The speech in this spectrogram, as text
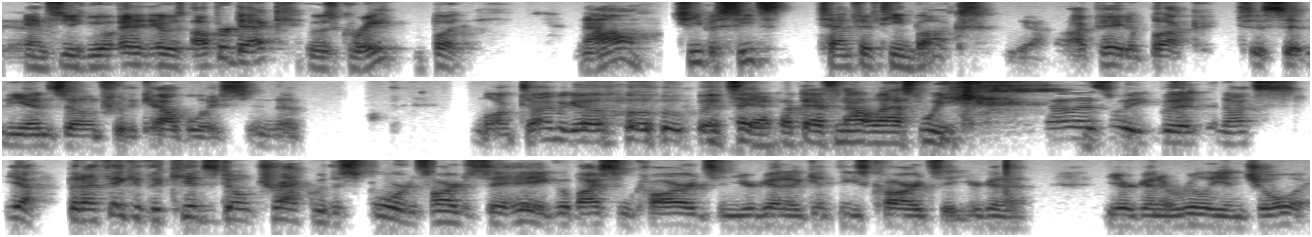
Yeah. And so you go, and it was upper deck. It was great. But now cheapest seats, 10, 15 bucks. Yeah, I paid a buck to sit in the end zone for the Cowboys in the long time ago. Say, but that's not last week. not last week, but not yeah. But I think if the kids don't track with the sport, it's hard to say, hey, go buy some cards, and you're going to get these cards that you're going to you're going to really enjoy,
